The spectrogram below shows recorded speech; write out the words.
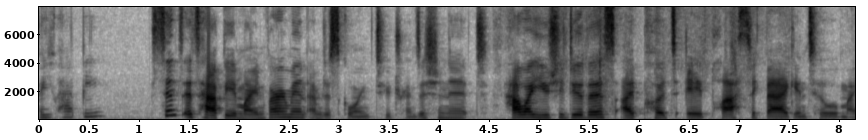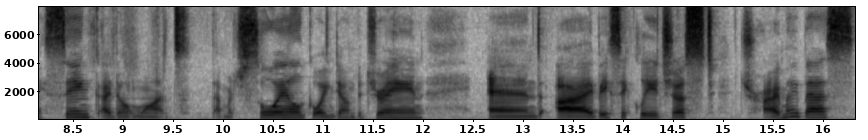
are you happy? Since it's happy in my environment, I'm just going to transition it. How I usually do this, I put a plastic bag into my sink. I don't want that much soil going down the drain. And I basically just try my best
